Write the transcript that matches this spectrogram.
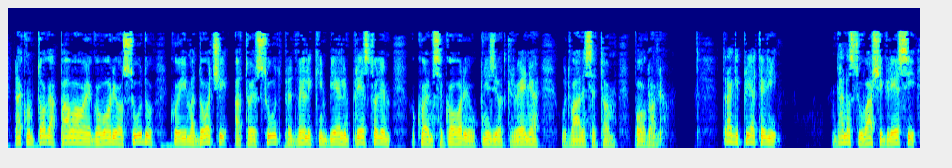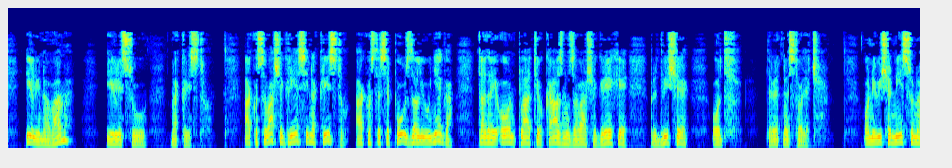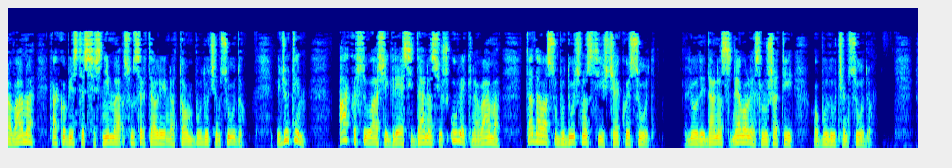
Nakon toga Pavao je govorio o sudu koji ima doći, a to je sud pred velikim bijelim prijestoljem o kojem se govori u knjizi otkrivenja u 20. poglavlju. Dragi prijatelji, danas su vaši grijesi ili na vama, ili su na Kristu. Ako su vaše grijesi na Kristu, ako ste se pouzdali u njega, tada je on platio kaznu za vaše grehe pred više od 19 stoljeća. Oni više nisu na vama kako biste se s njima susretali na tom budućem sudu. Međutim, ako su vaši grijesi danas još uvijek na vama, tada vas u budućnosti iščekuje sud. Ljudi danas ne vole slušati o budućem sudu.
